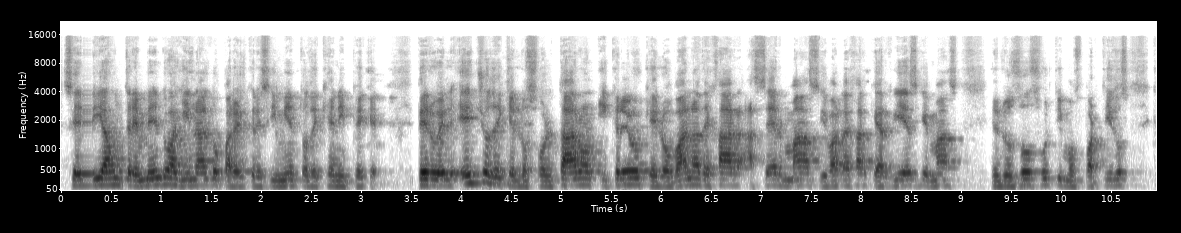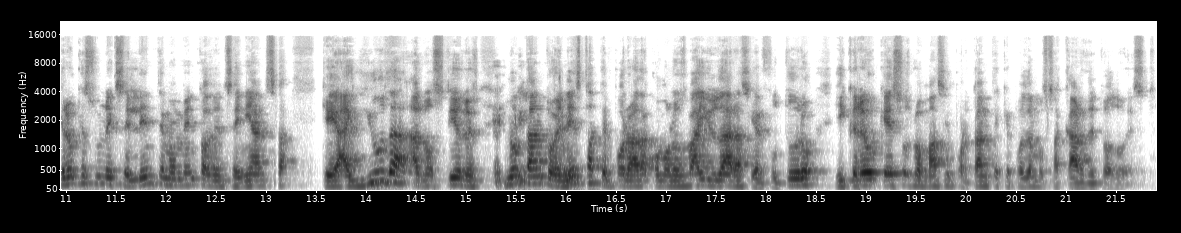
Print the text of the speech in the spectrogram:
sería un tremendo aguinaldo para el crecimiento de Kenny Pickett. Pero el hecho de que lo soltaron y creo que lo van a dejar hacer más y van a dejar que arriesgue más en los dos últimos partidos, creo que es un excelente momento de enseñanza que ayuda a los Steelers, no tanto en esta temporada como los va a ayudar hacia el futuro, y creo que eso es lo más importante que podemos sacar de todo esto.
